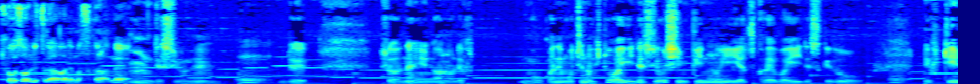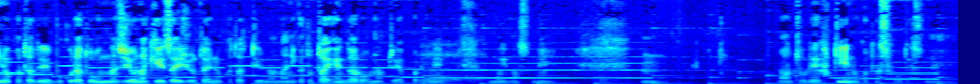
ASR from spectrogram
競争率が上がりますからね。うんですよね。うん。で、そうだね、あの、レフ、お金持ちの人はいいですよ。新品のいいやつ買えばいいですけど、FT の方で僕らと同じような経済状態の方っていうのは何かと大変だろうなとやっぱりね、思いますね。うん。あと、レフティーの方そうですね。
